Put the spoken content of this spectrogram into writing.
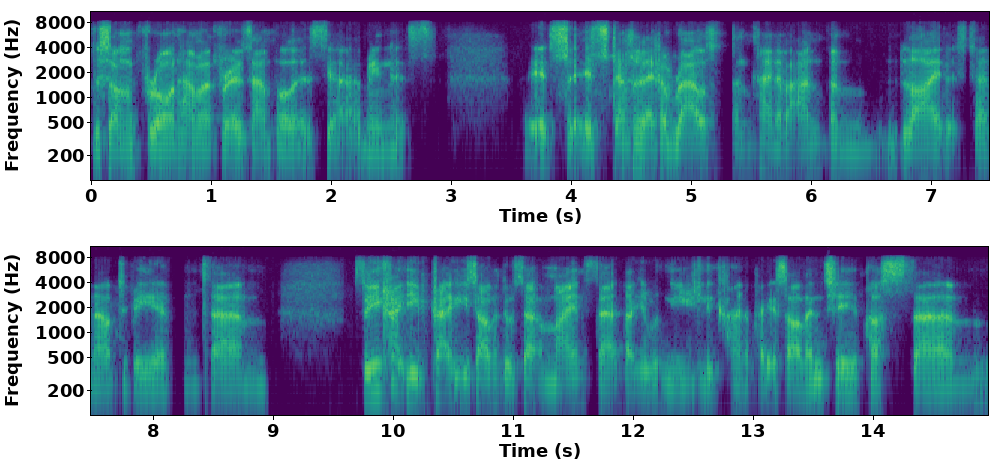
the song Thronehammer, for example, is yeah. I mean, it's it's it's definitely like a rousing kind of anthem live. It's turned out to be, and um, so you kind you get yourself into a certain mindset that you wouldn't usually kind of get yourself into because um,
